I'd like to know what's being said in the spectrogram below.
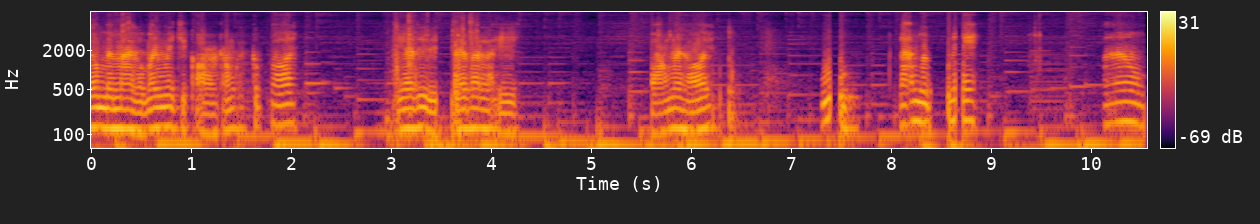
đầu bên ngoài của mình mới chỉ có ở trong cái cúp thôi. Giờ thì đây và lại bóng này thôi. Uh, làm được nè. Wow.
